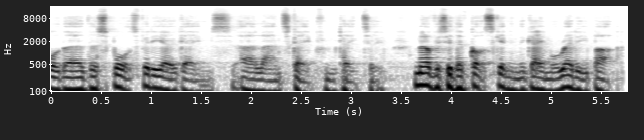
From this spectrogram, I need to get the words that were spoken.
or the the sports video games uh, landscape from Take Two. I mean, obviously they've got skin in the game already, but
